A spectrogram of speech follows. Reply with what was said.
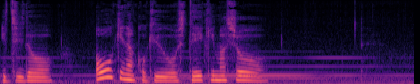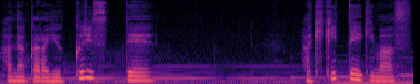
一度大きな呼吸をしていきましょう。鼻からゆっくり吸って吐き切っていきます。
